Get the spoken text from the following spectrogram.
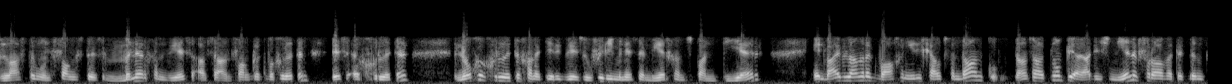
belastingontvangste minder gaan wees as 'n aanvanklike begroting. Dis 'n grootte. Nog 'n grootte gaan natuurlik wees hoeveel die minister meer gaan spandeer. En baie belangrik, waar gaan hierdie geld vandaan kom? Dan sal 'n klompie addisionele vrae wat ek dink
